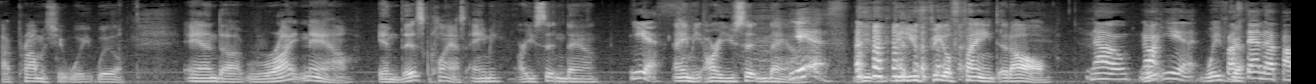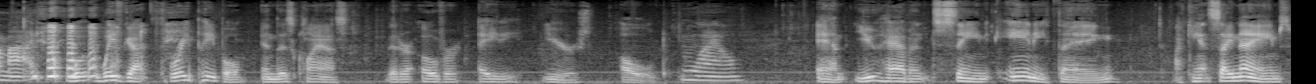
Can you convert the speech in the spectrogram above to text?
I promise you we will. And uh, right now, in this class, Amy, are you sitting down? Yes. Amy, are you sitting down? Yes. do, do you feel faint at all? No, not We- yet. we've if I stand up, I might. We- We've got three people in this class that are over 80 years old. wow. and you haven't seen anything. I can't say names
